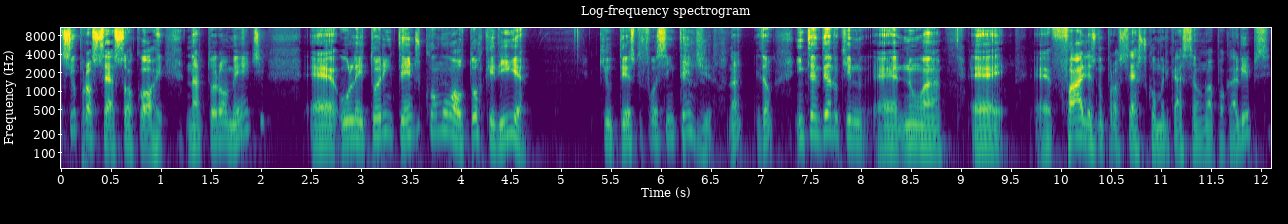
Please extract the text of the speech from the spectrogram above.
Se o processo ocorre naturalmente, é, o leitor entende como o autor queria que o texto fosse entendido. Né? Então, entendendo que é, não há é, é, falhas no processo de comunicação no Apocalipse,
